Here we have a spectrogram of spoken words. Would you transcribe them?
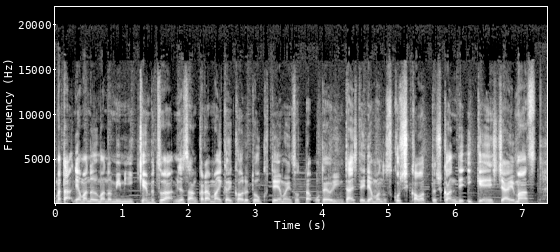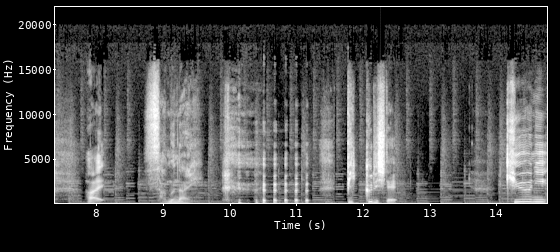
また山の馬の耳に危険物は皆さんから毎回変わるトークテーマに沿ったお便りに対して山の少し変わった主観で意見しちゃいますはい寒ない びっくりして。急に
